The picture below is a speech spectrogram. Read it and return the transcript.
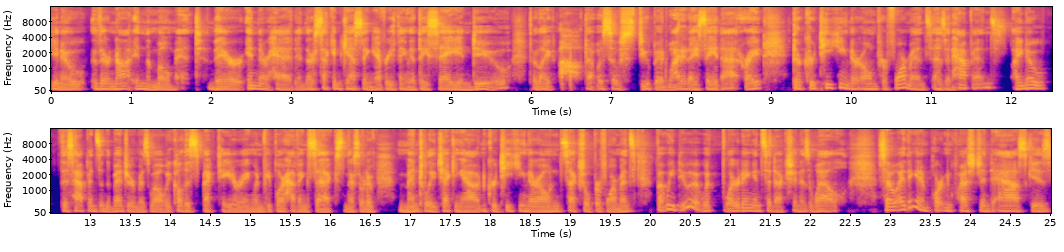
You know, they're not in the moment. They're in their head and they're second guessing everything that they say and do. They're like, oh, that was so stupid. Why did I say that? Right. They're critiquing their own performance as it happens. I know this happens in the bedroom as well. We call this spectatoring when people are having sex and they're sort of mentally checking out and critiquing their own sexual performance. But we do it with flirting and seduction as well. So I think an important question to ask is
